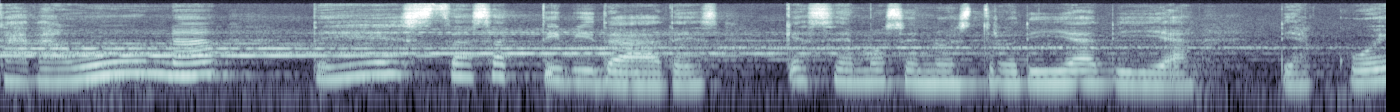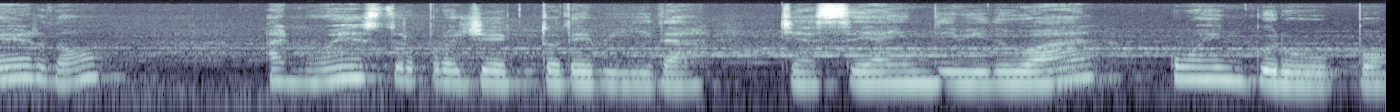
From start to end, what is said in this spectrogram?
cada una de estas actividades que hacemos en nuestro día a día de acuerdo a nuestro proyecto de vida, ya sea individual o en grupo.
